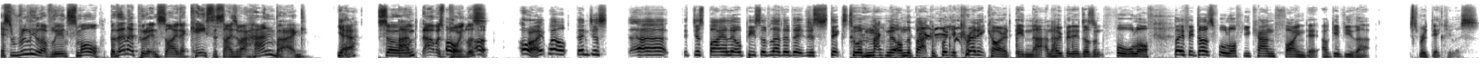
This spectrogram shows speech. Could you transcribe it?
It's really lovely and small, but then I put it inside a case the size of a handbag. Yeah. So And? that was Oh, pointless. oh, all right. Well, then just uh, just buy a little piece of leather that just sticks to a magnet on the back and put your credit card in that and hoping it doesn't fall off. But if it does fall off, you can find it. I'll give you that. It's ridiculous.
